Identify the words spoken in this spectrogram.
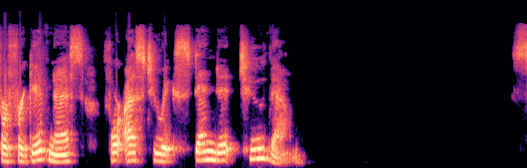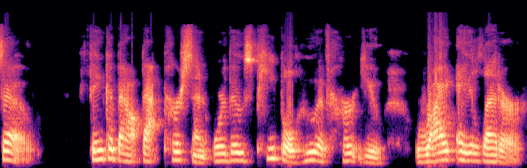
for forgiveness for us to extend it to them. So, think about that person or those people who have hurt you. Write a letter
